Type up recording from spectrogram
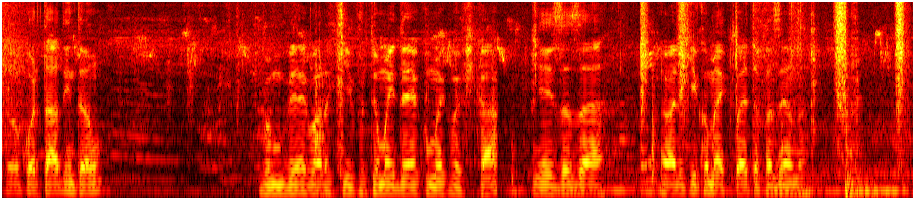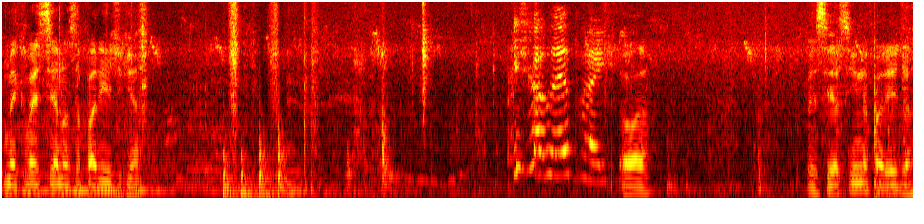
Então, cortado então, Vamos ver agora aqui para ter uma ideia como é que vai ficar. E aí, Zazá, olha aqui como é que vai estar tá fazendo. Como é que vai ser a nossa parede aqui, ó. Deixa eu ver, pai. Ó. Vai ser assim na parede, ó.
